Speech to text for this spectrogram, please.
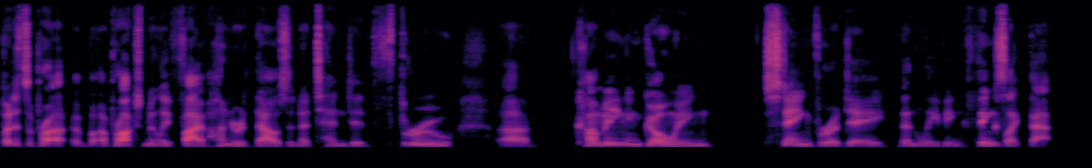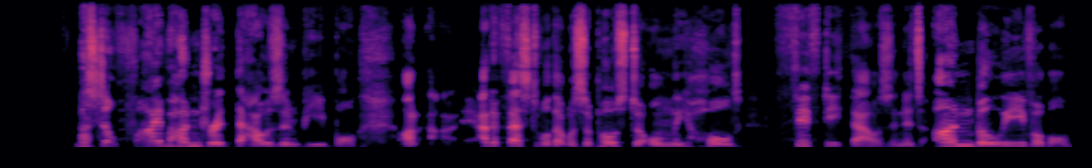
but it's appro- approximately 500,000 attended through uh, coming and going, staying for a day, then leaving, things like that. But still, 500,000 people on, at a festival that was supposed to only hold 50,000. It's unbelievable.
